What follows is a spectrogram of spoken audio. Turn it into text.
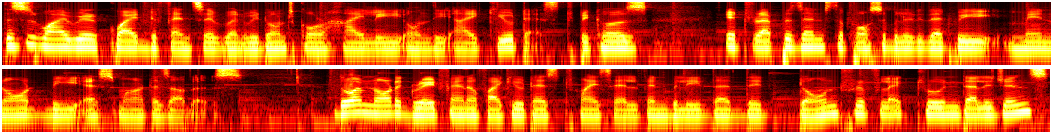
This is why we're quite defensive when we don't score highly on the IQ test because it represents the possibility that we may not be as smart as others. Though I'm not a great fan of IQ tests myself and believe that they don't reflect true intelligence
